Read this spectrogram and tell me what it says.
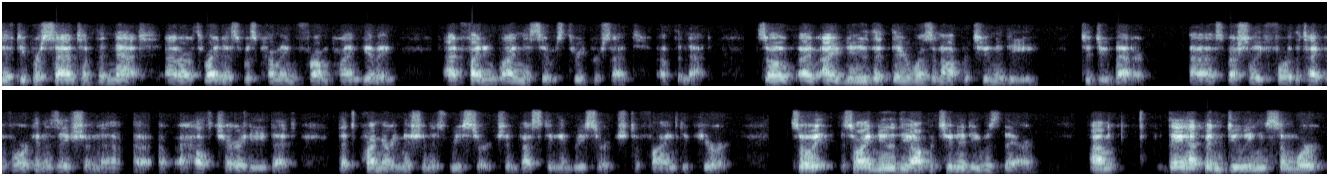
50% of the net at Arthritis was coming from plan giving. At Fighting Blindness, it was 3% of the net. So I, I knew that there was an opportunity to do better, uh, especially for the type of organization, a, a health charity that that's primary mission is research, investing in research to find a cure. So, it, so I knew the opportunity was there. Um, they had been doing some work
